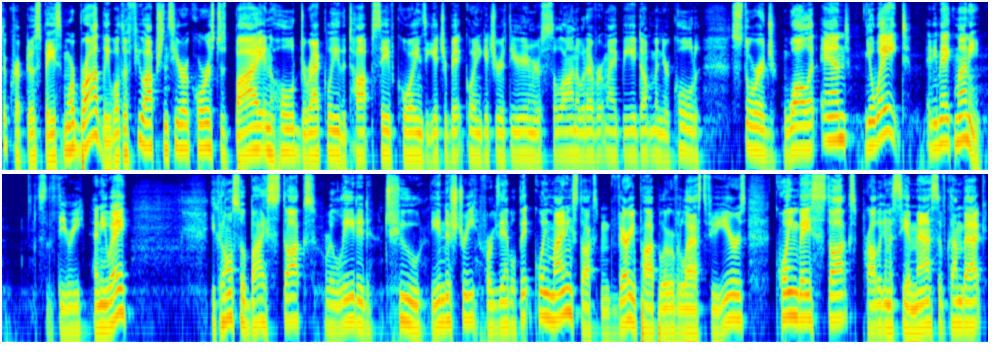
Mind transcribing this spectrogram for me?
the crypto space more broadly? Well, a few options here, of course. Just buy and hold directly the top safe coins. You get your Bitcoin, you get your Ethereum, your Solana, whatever it might be. You dump them in your cold storage wallet and you wait and you make money. That's the theory, anyway. You can also buy stocks related to the industry. For example, Bitcoin mining stocks have been very popular over the last few years. Coinbase stocks probably going to see a massive comeback.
